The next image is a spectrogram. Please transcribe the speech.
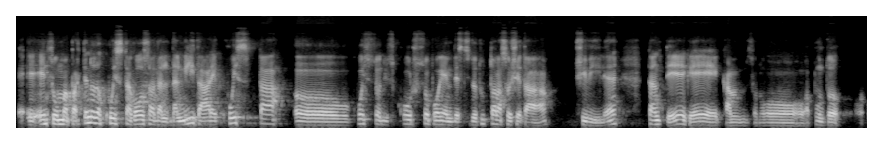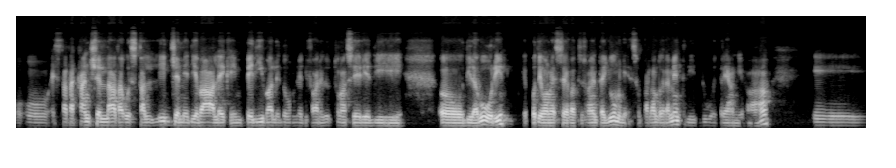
e, e, insomma, partendo da questa cosa, dal, dal militare, questa, uh, questo discorso poi ha investito tutta la società civile, tant'è che sono appunto è stata cancellata questa legge medievale che impediva alle donne di fare tutta una serie di, uh, di lavori che potevano essere fatti solamente agli uomini, sto parlando veramente di due o tre anni fa, e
